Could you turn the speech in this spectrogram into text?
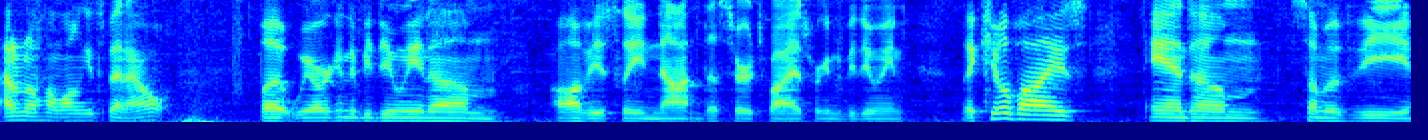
I don't know how long it's been out, but we are going to be doing, um, obviously not the search buys. We're going to be doing the kill buys and um, some of the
